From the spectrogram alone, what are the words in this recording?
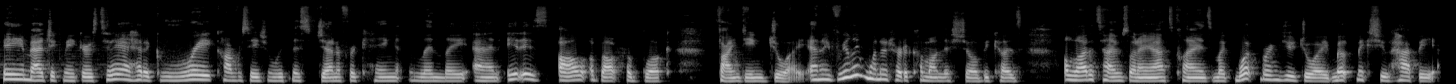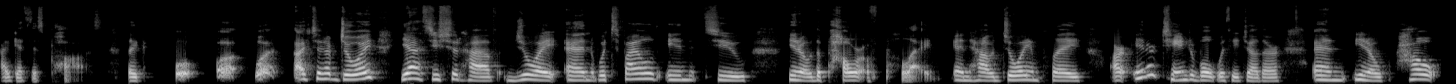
Hey, Magic Makers. Today I had a great conversation with Miss Jennifer King Lindley, and it is all about her book, finding joy. And I really wanted her to come on this show because a lot of times when I ask clients, I'm like, what brings you joy? What makes you happy? I get this pause. Like, oh, what? what? I should have joy? Yes, you should have joy. And what filed into you know the power of play and how joy and play are interchangeable with each other and you know how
